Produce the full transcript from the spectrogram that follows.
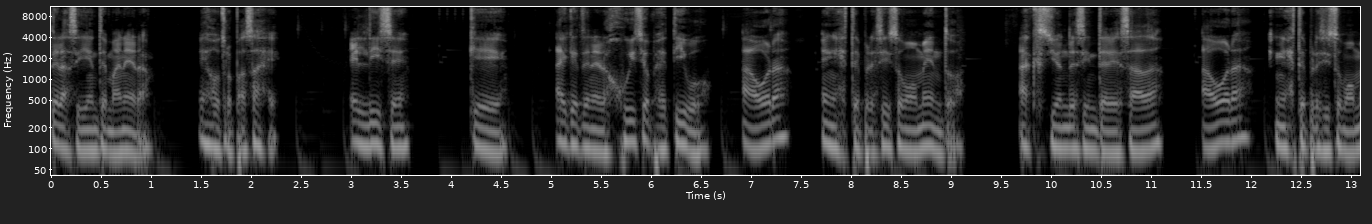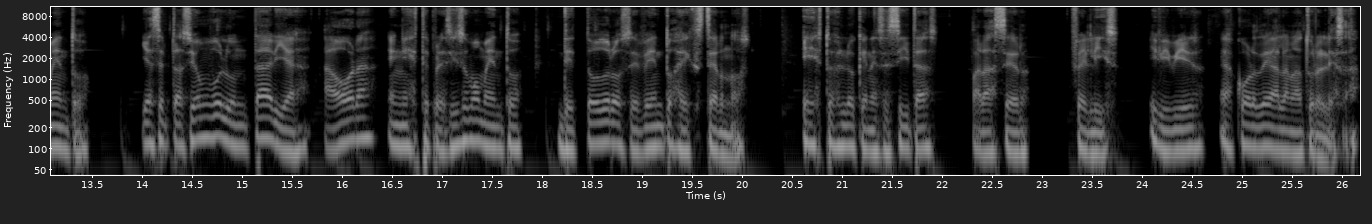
de la siguiente manera. Es otro pasaje. Él dice que hay que tener juicio objetivo ahora, en este preciso momento. Acción desinteresada ahora, en este preciso momento. Y aceptación voluntaria ahora, en este preciso momento, de todos los eventos externos. Esto es lo que necesitas para ser feliz y vivir acorde a la naturaleza.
